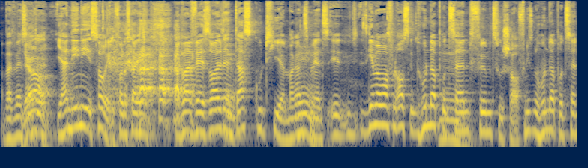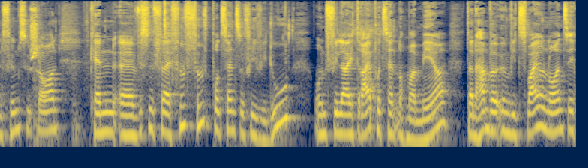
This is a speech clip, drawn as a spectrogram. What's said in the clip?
Aber wer sollte, ja. ja, nee, nee, sorry, ich wollte das gar nicht. aber wer soll denn das gutieren? Mal ganz im Ernst. Gehen wir mal davon aus, es gibt 100% mm. Filmzuschauer. Von diesen 100% Filmzuschauern kennen, äh, wissen vielleicht 5%, 5 so viel wie du und vielleicht 3% noch mal mehr. Dann haben wir irgendwie 92%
